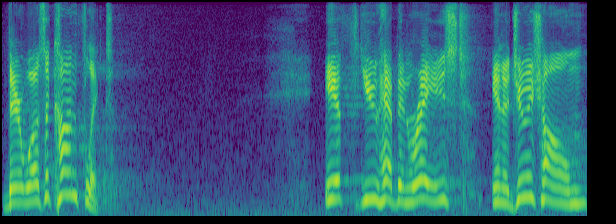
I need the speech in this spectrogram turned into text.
there was a conflict. If you have been raised in a Jewish home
